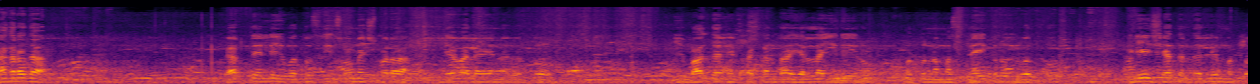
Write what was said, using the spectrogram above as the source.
ನಗರದ ವ್ಯಾಪ್ತಿಯಲ್ಲಿ ಇವತ್ತು ಶ್ರೀ ಸೋಮೇಶ್ವರ ದೇವಾಲಯನ ಇವತ್ತು ಈ ಭಾಗದಲ್ಲಿರ್ತಕ್ಕಂಥ ಎಲ್ಲ ಹಿರಿಯರು ಮತ್ತು ನಮ್ಮ ಸ್ನೇಹಿತರು ಇವತ್ತು ಇಡೀ ಕ್ಷೇತ್ರದಲ್ಲಿ ಮತ್ತು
